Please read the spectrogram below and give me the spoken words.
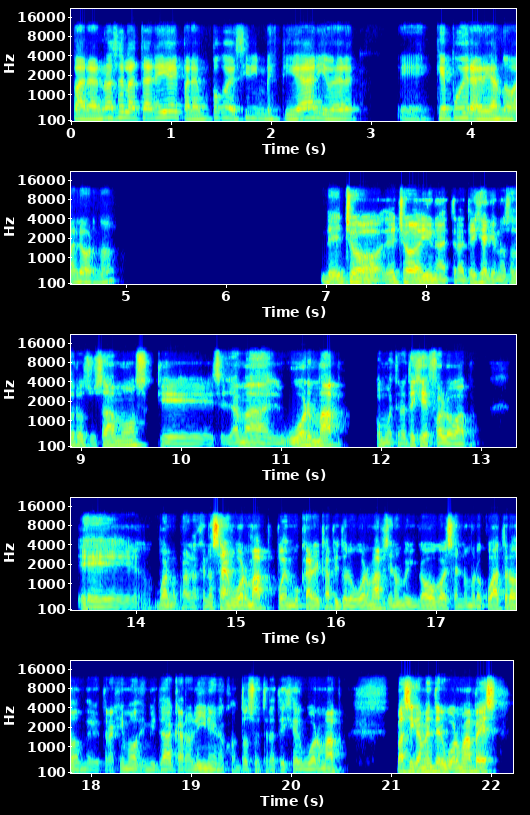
para no hacer la tarea y para un poco decir investigar y ver eh, qué puede ir agregando valor, ¿no? De hecho, de hecho, hay una estrategia que nosotros usamos que se llama el warm-up como estrategia de follow-up. Eh, bueno, para los que no saben warm-up, pueden buscar el capítulo warm-up, si no me equivoco, es el número 4, donde trajimos de invitada a Carolina y nos contó su estrategia de warm-up. Básicamente, el warm-up es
